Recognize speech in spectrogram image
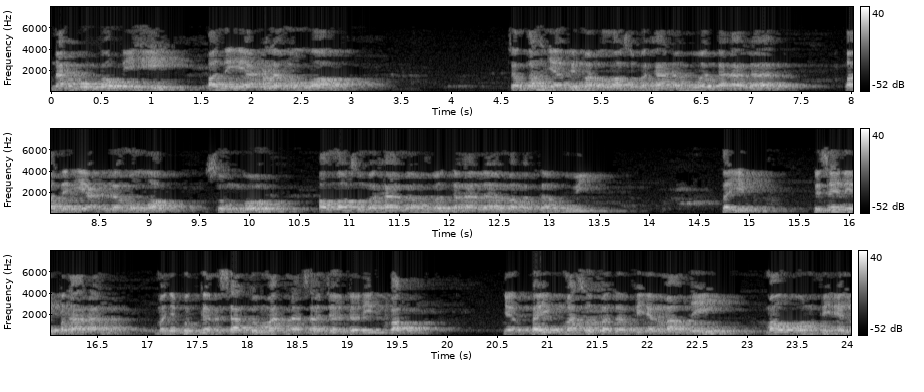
Nahwu qawlihi qad ya'lamu Allah. Contohnya firman Allah Subhanahu wa taala qad ya'lamu Allah. Sungguh Allah Subhanahu wa taala mengetahui. Tayyib. Di sini pengarang menyebutkan satu makna saja dari qad. Ya, baik masuk pada fi'il madhi maupun fi'il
